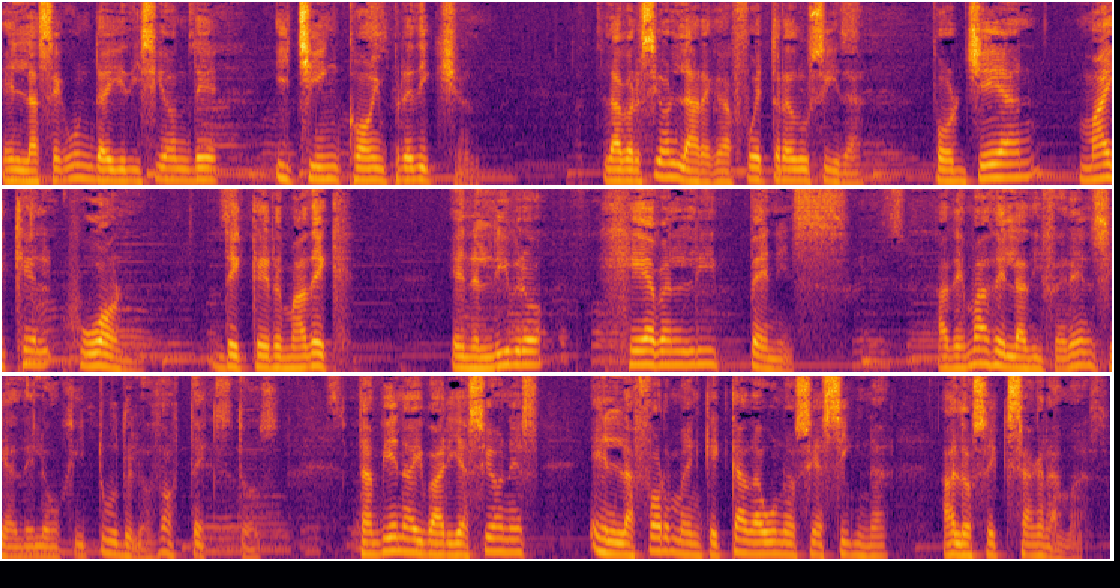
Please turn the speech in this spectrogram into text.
en la segunda edición de I Ching Coin Prediction la versión larga fue traducida por Jean Michael Huon de Kermadec en el libro Heavenly Pennies. Además de la diferencia de longitud de los dos textos, también hay variaciones en la forma en que cada uno se asigna a los hexagramas.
